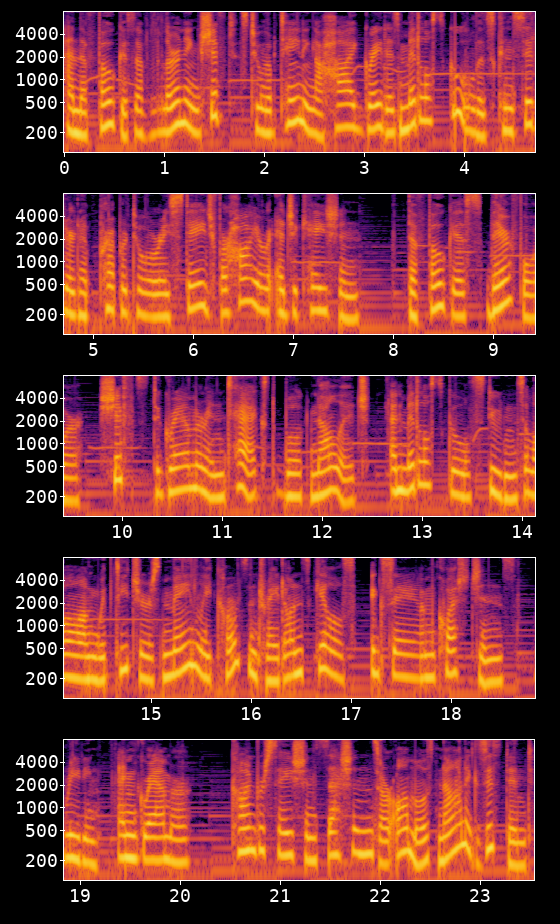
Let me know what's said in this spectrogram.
and the focus of learning shifts to obtaining a high grade as middle school is considered a preparatory stage for higher education. The focus, therefore, shifts to grammar and textbook knowledge, and middle school students along with teachers mainly concentrate on skills, exam questions, reading, and grammar. Conversation sessions are almost non-existent,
